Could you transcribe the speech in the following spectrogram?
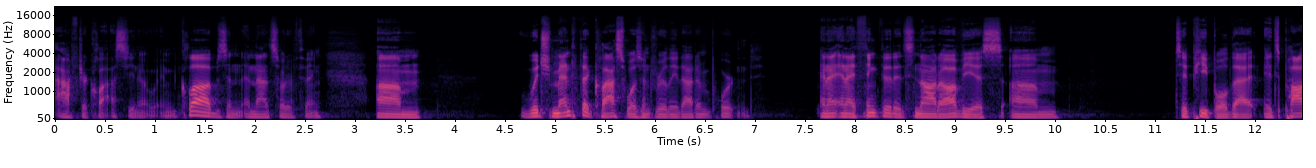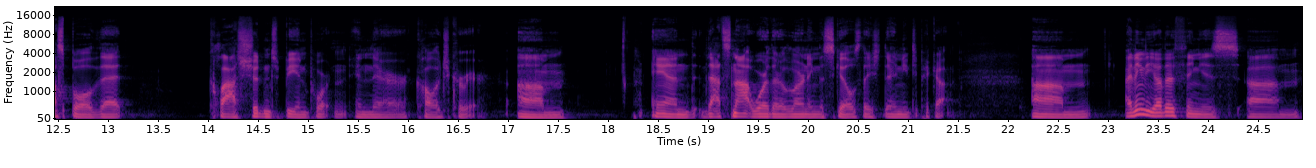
after class, you know, in clubs and, and that sort of thing, um, which meant that class wasn't really that important. And I, and I think that it's not obvious um, to people that it's possible that class shouldn't be important in their college career. Um, and that's not where they're learning the skills they, they need to pick up. Um, I think the other thing is um,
